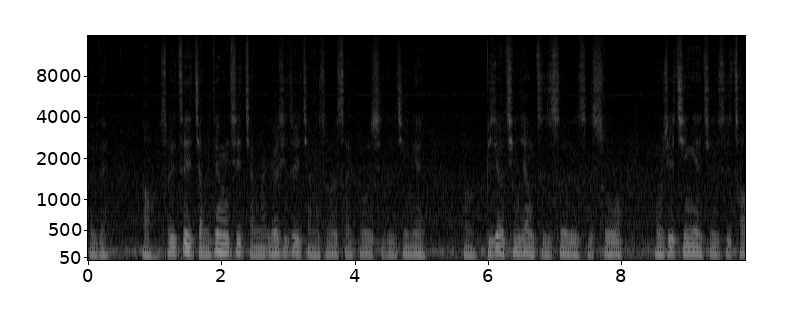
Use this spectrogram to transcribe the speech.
对不对？哦，所以这里讲的这东西讲的，尤其这里讲的时候 psychosis 的经验，嗯，比较倾向紫色的是说。某些经验其实是超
